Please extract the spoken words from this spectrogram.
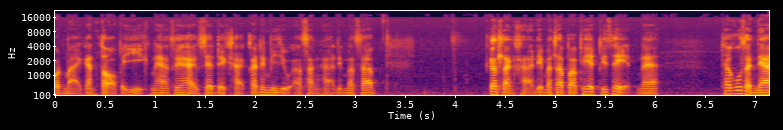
กฎหมายกันต่อไปอีกนะฮะซื้อขายเสร็จเด็ดขาดก็จะมีอยู่อสังหาริมทรัพย์ก็สังหาริมทรัพย์ประเภทพิเศษนะถ้าคู่สัญญา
